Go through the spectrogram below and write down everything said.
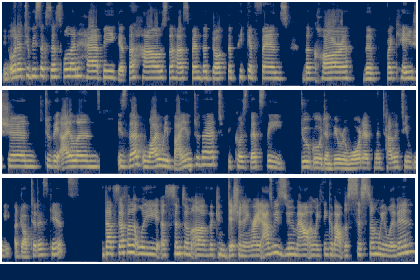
in order to be successful and happy, get the house, the husband, the dog, the picket fence, the car, the vacation to the islands? Is that why we buy into that? Because that's the do good and be rewarded mentality we adopted as kids? That's definitely a symptom of the conditioning, right? As we zoom out and we think about the system we live in,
